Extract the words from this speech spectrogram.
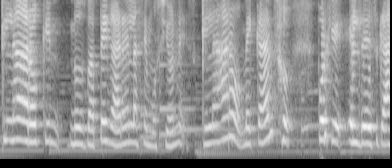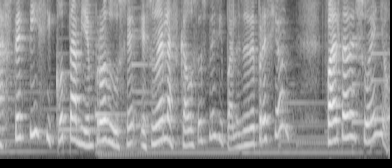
claro que nos va a pegar en las emociones. Claro, me canso, porque el desgaste físico también produce, es una de las causas principales de depresión. Falta de sueño,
